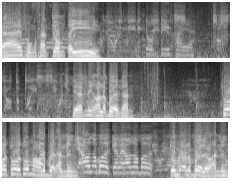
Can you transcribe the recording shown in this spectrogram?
ได้ฝูงสัตว์โจมตี โจมตีใครอะเดี๋ยวแป๊บนึงเอาระเบิดก่อนตัวตัวตัวมาเอาระเบิดอันนึงแกเอาระเบิดแกไปเอาระเบิดตัวไปเอาระเบิดแล้วอันนึง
